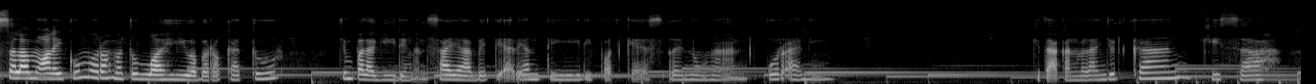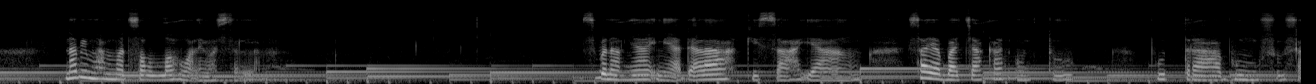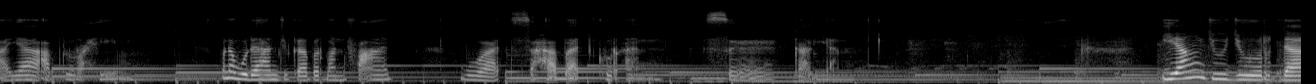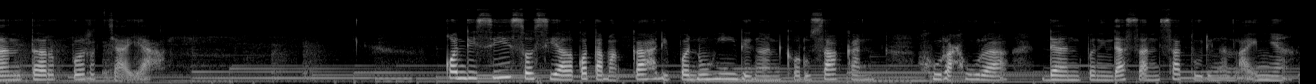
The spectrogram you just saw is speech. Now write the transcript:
Assalamualaikum warahmatullahi wabarakatuh. Jumpa lagi dengan saya Betty Arianti di podcast Renungan Qurani. Kita akan melanjutkan kisah Nabi Muhammad SAW. Sebenarnya ini adalah kisah yang saya bacakan untuk putra bungsu saya Abdurrahim. Mudah-mudahan juga bermanfaat buat sahabat Quran sekalian. Yang jujur dan terpercaya. Kondisi sosial kota Makkah dipenuhi dengan kerusakan, hura-hura, dan penindasan satu dengan lainnya.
